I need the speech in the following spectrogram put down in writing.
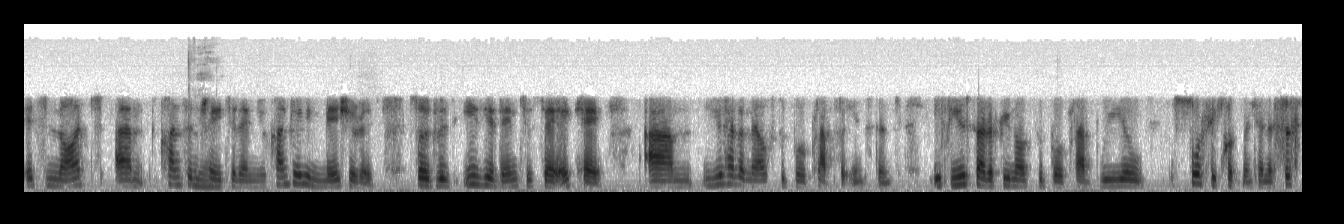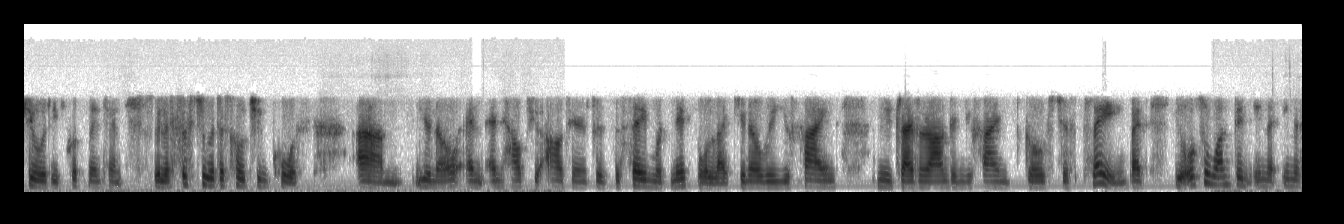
it's not um, concentrated, yeah. and you can't really measure it. So it was easier then to say, okay, um, you have a male football club, for instance. If you start a female football club, we'll source equipment and assist you with equipment and we'll assist you with a coaching course, um, you know, and, and help you out. And it's the same with netball, like, you know, where you find, you drive around and you find girls just playing, but you also want them in a, in a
